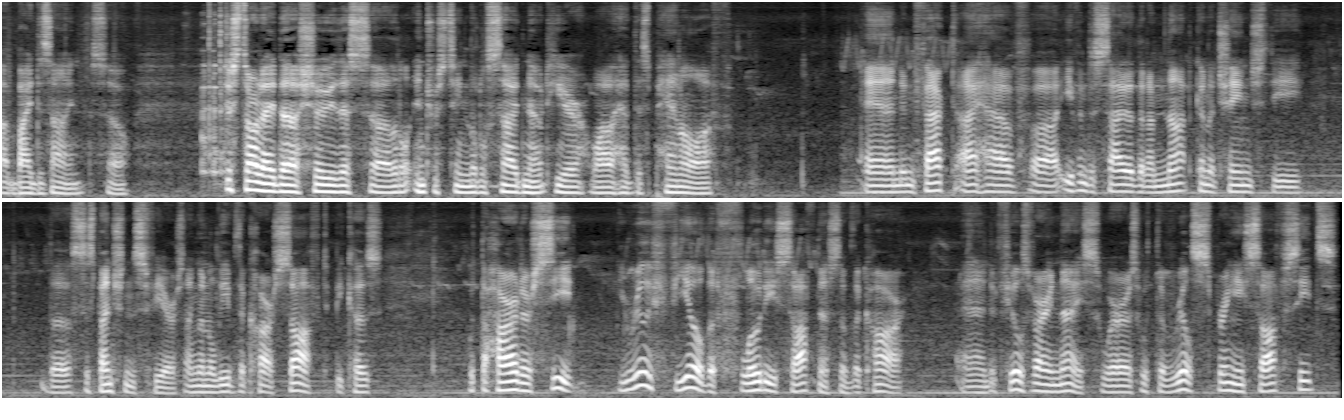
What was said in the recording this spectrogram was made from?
uh, by design. So just thought I'd uh, show you this uh, little interesting little side note here while I had this panel off. And in fact, I have uh, even decided that I'm not going to change the the suspension spheres. I'm going to leave the car soft because with the harder seat, you really feel the floaty softness of the car and it feels very nice. Whereas with the real springy soft seats,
